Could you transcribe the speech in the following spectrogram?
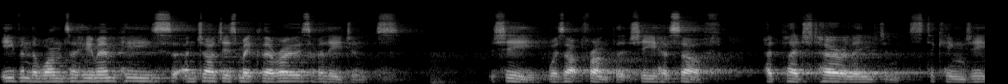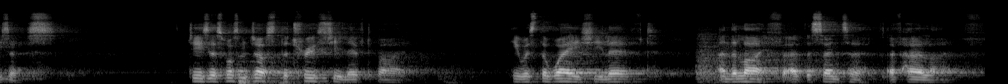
even the one to whom MPs and judges make their oaths of allegiance. She was up front that she herself had pledged her allegiance to King Jesus. Jesus wasn't just the truth she lived by, he was the way she lived and the life at the centre of her life.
